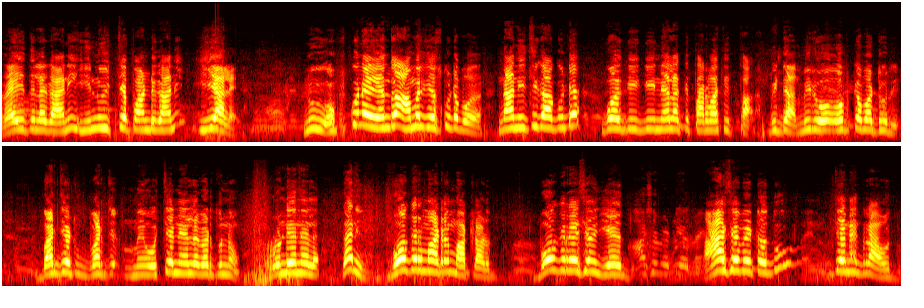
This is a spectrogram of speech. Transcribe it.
రైతులు కానీ నువ్వు ఇచ్చే పండు కానీ ఇవ్వాలి నువ్వు ఒప్పుకునే ఏందో అమలు చేసుకుంటే పో. నా నుంచి కాకుంటే గో ఈ- నెలకి తర్వాత ఇస్తా. బిడ్డ మీరు పట్టుర్రి బడ్జెట్ బడ్జెట్ మేము వచ్చే నెలలో పెడుతున్నాం. రెండే నెలలు కానీ బోకర్ మాటలు మాట్లాడొద్దు. బోకరేషన్ చేయొద్దు. ఆశ పెట్టేది ఆశ పెట్టొద్దు. జనానికి రావద్దు.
